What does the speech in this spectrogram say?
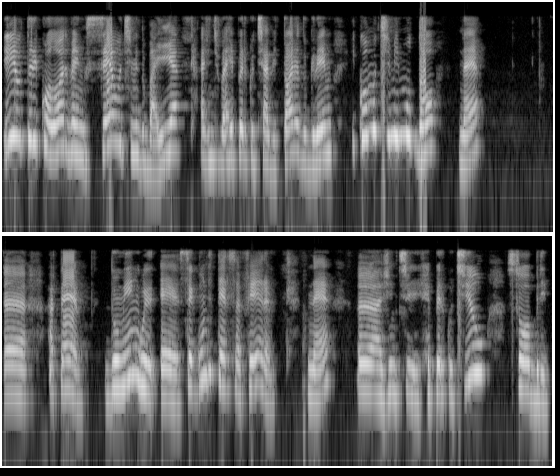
E o tricolor venceu o time do Bahia. A gente vai repercutir a vitória do Grêmio e como o time mudou, né? É, até domingo, é, segunda e terça-feira, né? É, a gente repercutiu sobre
